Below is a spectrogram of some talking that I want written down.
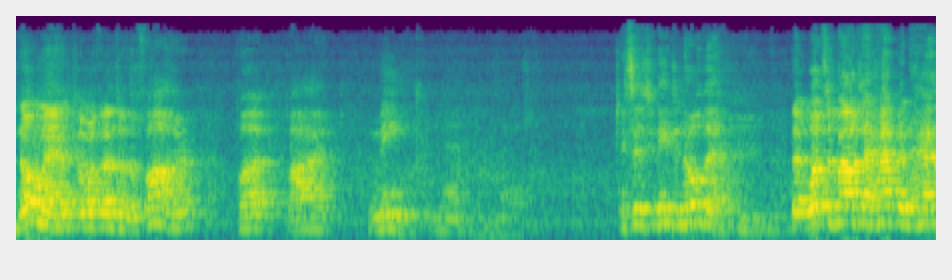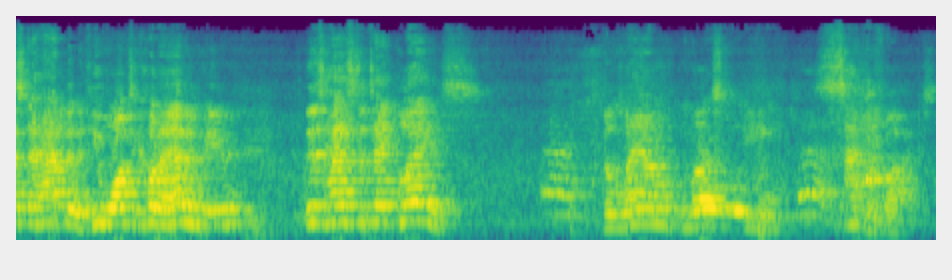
No man cometh unto the Father but by me. He says you need to know that. That what's about to happen has to happen if you want to go to heaven, Peter. This has to take place. The lamb must be sacrificed.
